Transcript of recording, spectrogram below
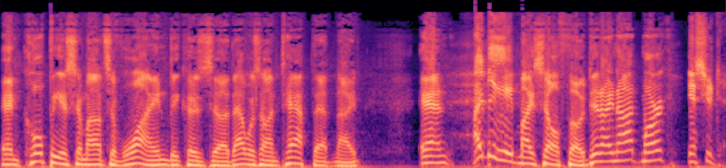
and copious amounts of wine because uh, that was on tap that night. And I behaved myself, though, did I not, Mark? yes, you did.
